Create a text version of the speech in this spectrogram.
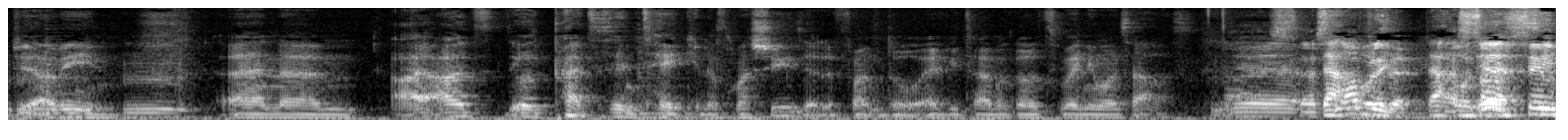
Do you know what I mean? Mm. And um, I, I was, it was practicing taking off my shoes at the front door every time I go to anyone's house. Nice. Yeah. That's that lovely. was a, that That's was so a simple,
